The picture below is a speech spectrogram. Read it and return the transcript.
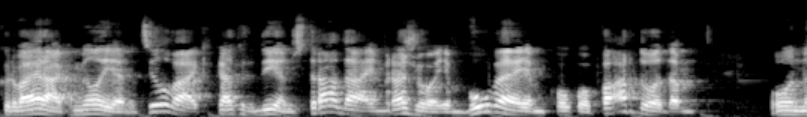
kur vairāk miljardi cilvēki katru dienu strādājam, ražojam, būvējam, kaut ko pārdodam. Un,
